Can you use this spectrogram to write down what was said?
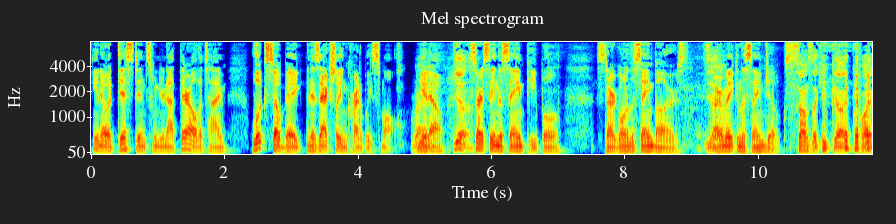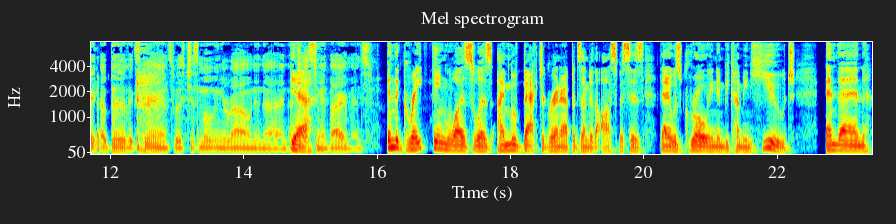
you know, a distance when you're not there all the time looks so big and is actually incredibly small. Right. You know? Yeah. Start seeing the same people, start going to the same bars, start Yeah. making the same jokes. Sounds like you've got quite a bit of experience with just moving around and, uh, and Yeah. adjusting environments. And the great thing was was I moved back to Grand Rapids under the auspices that it was growing and becoming huge. And then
